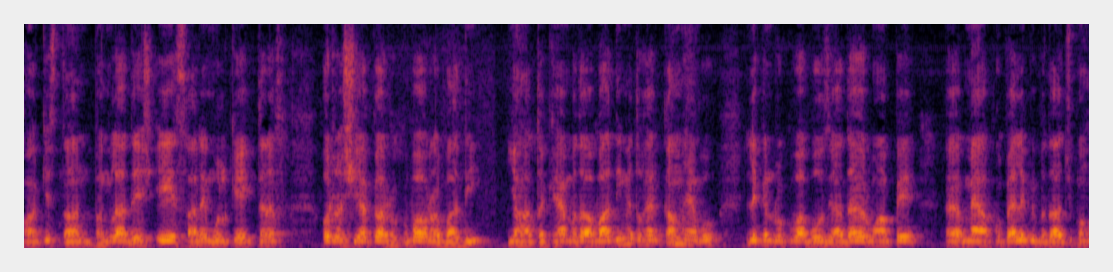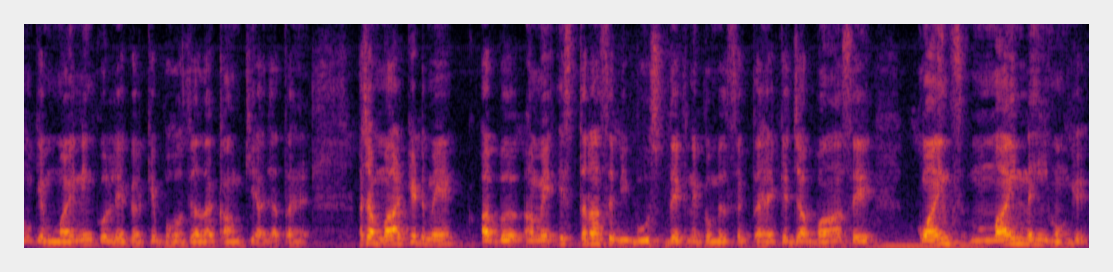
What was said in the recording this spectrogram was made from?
पाकिस्तान बांग्लादेश ये सारे मुल्क एक तरफ़ और रशिया का रुकबा और आबादी यहाँ तक है। मतलब आबादी में तो खैर कम है वो लेकिन रुकबा बहुत ज़्यादा है और वहाँ पे आ, मैं आपको पहले भी बता चुका हूँ कि माइनिंग को लेकर के बहुत ज़्यादा काम किया जाता है। अच्छा मार्केट में अब हमें इस तरह से भी बूस्ट देखने को मिल सकता है कि जब वहाँ से क्वाइंस माइन नहीं होंगे।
